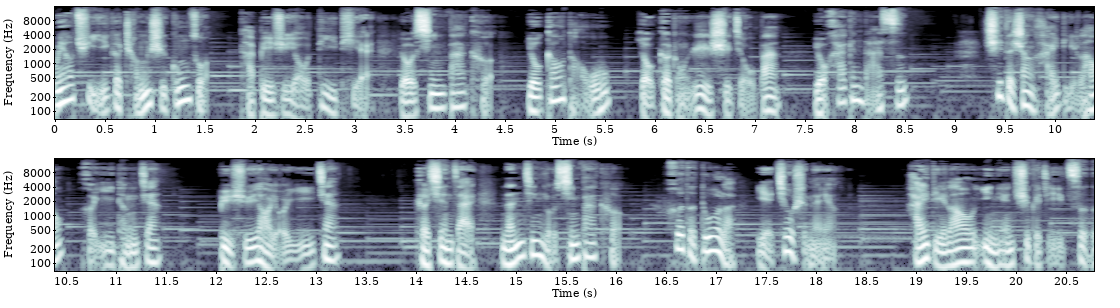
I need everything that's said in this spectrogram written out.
我要去一个城市工作，它必须有地铁、有星巴克、有高岛屋、有各种日式酒吧、有哈根达斯。吃得上海底捞和伊藤家，必须要有宜家。可现在南京有星巴克，喝得多了也就是那样。海底捞一年去个几次，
